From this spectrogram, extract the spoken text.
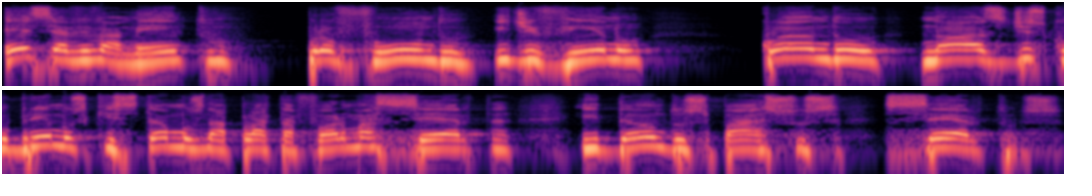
esse avivamento profundo e divino quando nós descobrimos que estamos na plataforma certa e dando os passos certos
